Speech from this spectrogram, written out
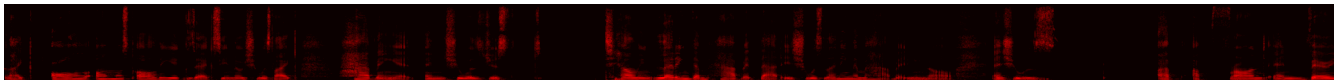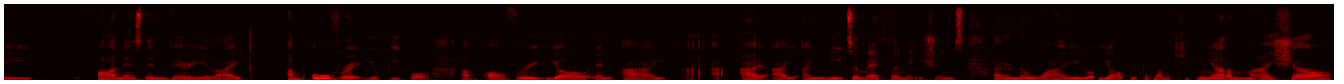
like all almost all the execs, you know, she was like having it and she was just telling letting them have it that is she was letting them have it, you know, and she was up up front and very honest and very like I'm over it, you people. I'm over it, y'all, and I, I, I, I need some explanations. I don't know why you, y'all people want to kick me out of my show.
